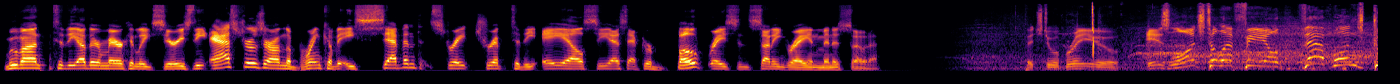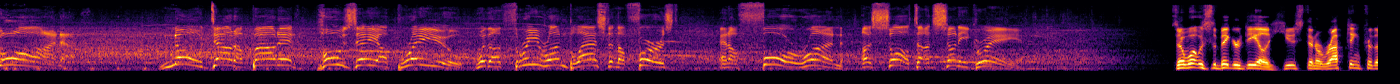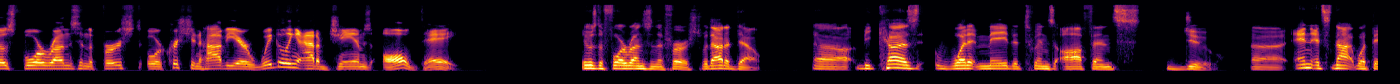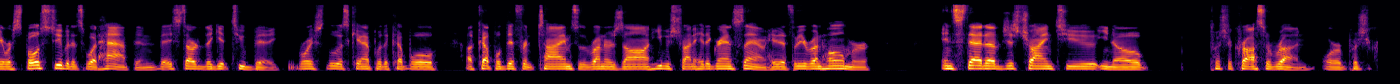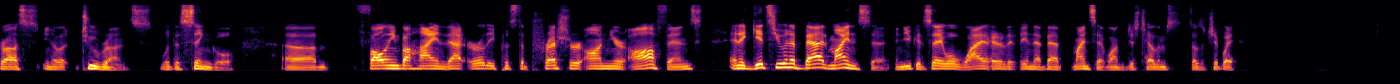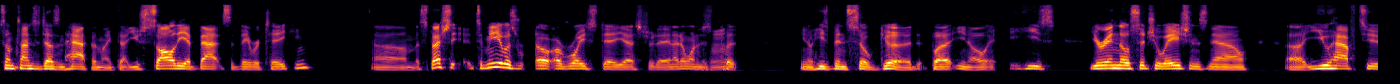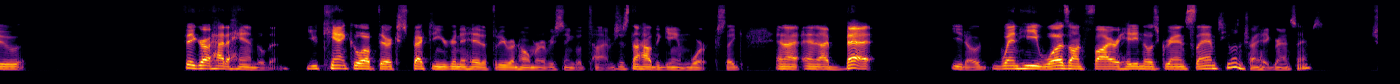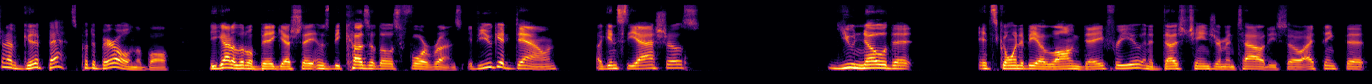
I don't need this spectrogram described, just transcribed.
Move on to the other American League Series. The Astros are on the brink of a seventh straight trip to the ALCS after a boat race in Sonny Gray in Minnesota. Pitch to Abreu is launched to left field. That one's gone. No doubt about it. Jose Abreu with a three run blast in the first and a four run assault on Sonny Gray. So, what was the bigger deal? Houston erupting for those four runs in the first, or Christian Javier wiggling out of jams all day? It was the four runs in the first, without a doubt, uh, because what it made the Twins' offense do uh, and it's not what they were supposed to, but it's what happened. They started to get too big. Royce Lewis came up with a couple a couple different times with runners on. He was trying to hit a grand slam, hit a three run homer, instead of just trying to you know push across a run or push across you know two runs with a single. Um, falling behind that early puts the pressure on your offense and it gets you in a bad mindset. And you could say, well, why are they in that bad mindset? Why don't they just tell themselves to chip away? sometimes it doesn't happen like that. You saw the at bats that they were taking. Um, especially to me, it was a, a, Royce day yesterday, and I don't want to just mm-hmm. put, you know, he's been so good, but you know, he's you're in those situations now. Uh, you have to figure out how to handle them. You can't go up there expecting you're going to hit a three run homer every single time. It's just not how the game works. Like, and I and I bet, you know, when he was on fire hitting those grand slams, he wasn't trying to hit grand slams. He's trying to have good at bats, put the barrel on the ball. He got a little big yesterday. and It was because of those four runs. If you get down against the Astros, you know that it's going to be a long day for you, and it does change your mentality. So I think that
